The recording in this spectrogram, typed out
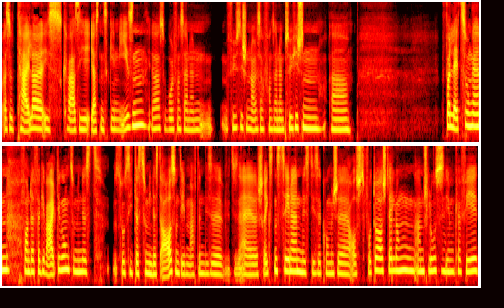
also Tyler ist quasi erstens genesen, ja, sowohl von seinen physischen als auch von seinen psychischen äh, Verletzungen von der Vergewaltigung, zumindest so sieht das zumindest aus und eben macht dann diese, diese eine der schrägsten Szenen ist diese komische Aus Fotoausstellung am Schluss Mhm. im Café,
